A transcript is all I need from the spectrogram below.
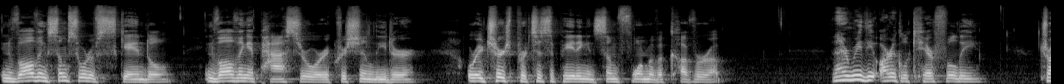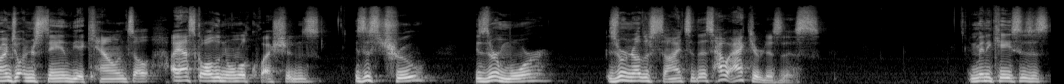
involving some sort of scandal, involving a pastor or a Christian leader, or a church participating in some form of a cover up. And I read the article carefully, trying to understand the account. I'll, I ask all the normal questions. Is this true? Is there more? Is there another side to this? How accurate is this? In many cases,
